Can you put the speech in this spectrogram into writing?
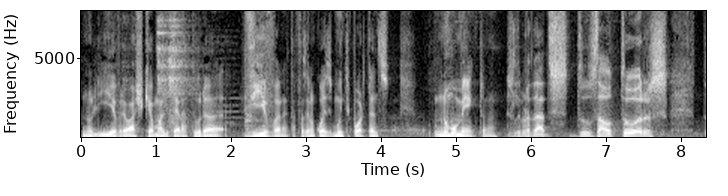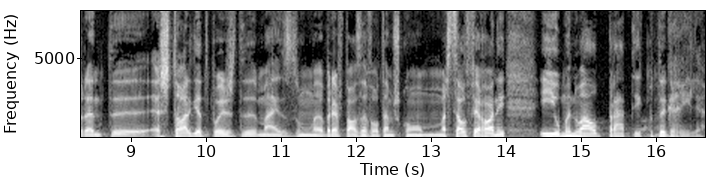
no livro. Eu acho que é uma literatura viva, está né, fazendo coisas muito importantes no momento. Né? As liberdades dos autores perante a história. Depois de mais uma breve pausa, voltamos com Marcelo Ferroni e o Manual Prático da Guerrilha.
